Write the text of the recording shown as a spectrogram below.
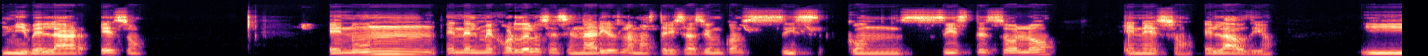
nivelar eso. En, un, en el mejor de los escenarios, la masterización consiste, solo en eso, el audio. Y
